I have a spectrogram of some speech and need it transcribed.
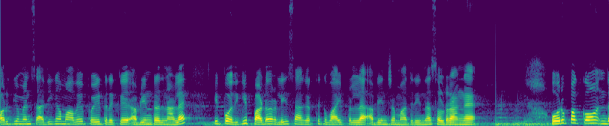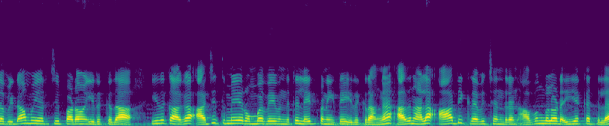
ஆர்கியூமெண்ட்ஸ் அதிகமாகவே போயிட்டுருக்கு அப்படின்றதுனால இப்போதைக்கு படம் ரிலீஸ் ஆகிறதுக்கு வாய்ப்பில்லை அப்படின்ற மாதிரி தான் சொல்கிறாங்க ஒரு பக்கம் இந்த விடாமுயற்சி படம் இருக்குதா? இதுக்காக அஜித்துமே ரொம்பவே வந்துட்டு லேட் பண்ணிக்கிட்டே இருக்கிறாங்க. அதனால ஆதிக் ரவிச்சந்திரன் அவங்களோட இயக்கத்தில்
